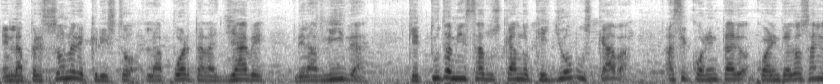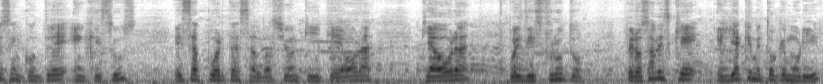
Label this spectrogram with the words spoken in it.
en la persona de Cristo la puerta, la llave de la vida que tú también estás buscando, que yo buscaba. Hace 40, 42 años encontré en Jesús esa puerta de salvación que, que, ahora, que ahora pues disfruto. Pero sabes que el día que me toque morir,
